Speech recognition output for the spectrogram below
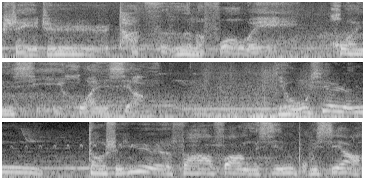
谁 知辞了佛位，欢喜还乡。有些人倒是越发放心不下。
